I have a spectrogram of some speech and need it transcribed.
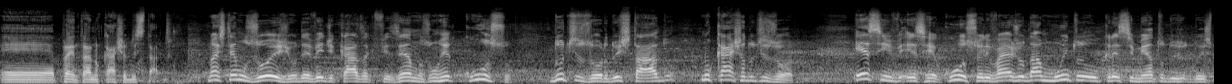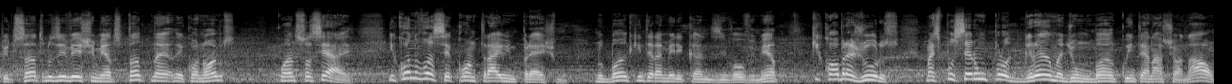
é, para entrar no caixa do Estado. Nós temos hoje, o dever de casa que fizemos, um recurso do Tesouro do Estado no Caixa do Tesouro. Esse, esse recurso ele vai ajudar muito o crescimento do, do Espírito Santo nos investimentos, tanto na, econômicos quanto sociais. E quando você contrai o empréstimo no Banco Interamericano de Desenvolvimento, que cobra juros, mas por ser um programa de um banco internacional,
